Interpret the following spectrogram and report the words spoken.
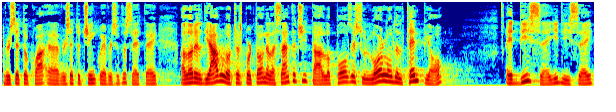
versetto, 4, eh, versetto 5 e versetto 7, allora il diavolo lo trasportò nella santa città, lo pose sull'orlo del tempio e disse, gli disse,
